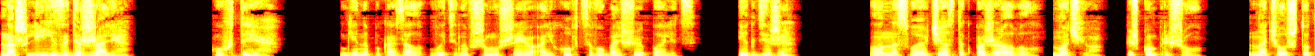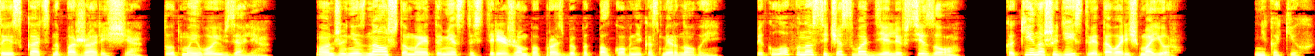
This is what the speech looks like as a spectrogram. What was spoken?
Нашли и задержали. Ух ты! Гена показал вытянувшему шею Ольховцеву большой палец. И где же? Он на свой участок пожаловал. Ночью. Пешком пришел. Начал что-то искать на пожарище. Тут мы его и взяли. Он же не знал, что мы это место стережем по просьбе подполковника Смирновой. Пеклов у нас сейчас в отделе, в СИЗО. Какие наши действия, товарищ майор? Никаких.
